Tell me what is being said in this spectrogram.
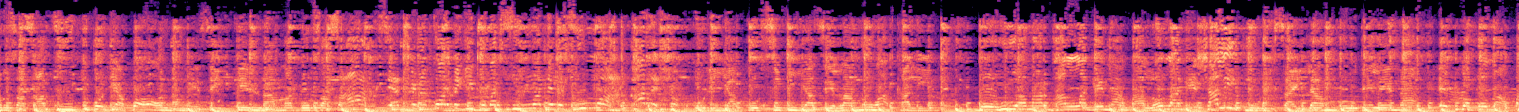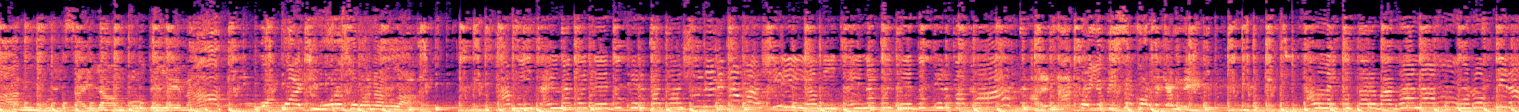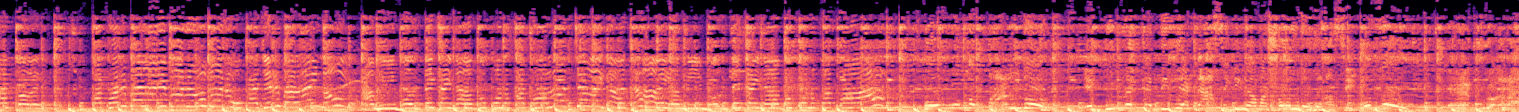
করসা সা তুত করিয়া বল আমি সেইতে নামা করসা সা সেটকেটা করবে কি তোমার সুম্মা দেবে সুম্মা আরে সব করিয়া করছি দিয়া জেলা নোয়া খালি বহু আমার ভালো লাগে না ভালো লাগে শালি। মুই চাইলাম বউ না একটু পোলা পান মুই চাইলাম বউ দিলে না ওয়াকুয়াই কি ওরে সুমান আল্লাহ। আমি তো এ বুড়ারা,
